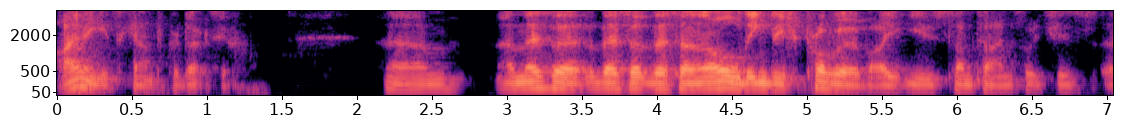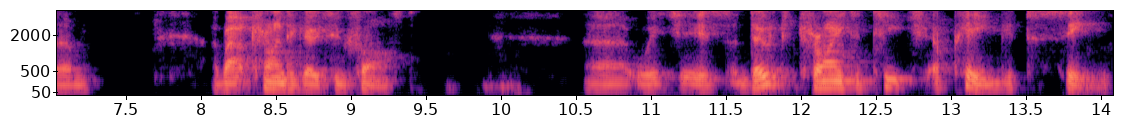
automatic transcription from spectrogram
I think it's counterproductive. Um, and there's a there's a there's an old English proverb I use sometimes, which is um, about trying to go too fast, uh, which is don't try to teach a pig to sing.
